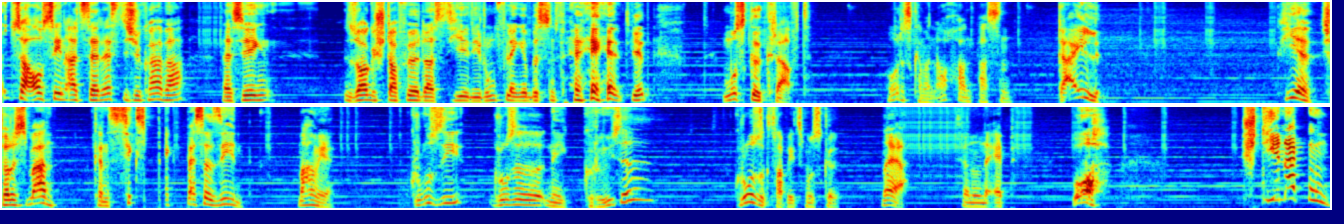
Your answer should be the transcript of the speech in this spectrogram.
kürzer aussehen als der restliche Körper. Deswegen sorge ich dafür, dass hier die Rumpflänge ein bisschen verhält wird. Muskelkraft. Oh, das kann man auch anpassen. Geil! Hier, schaut euch das mal an. Kann Sixpack besser sehen. Machen wir. Große, große, nee, Größe? Große Trapezmuskel. Naja, ist ja nur eine App. Boah! Stiernacken!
